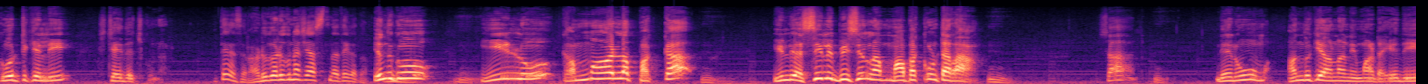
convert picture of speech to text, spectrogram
కోర్టుకెళ్ళి స్టే తెచ్చుకున్నారు. అంతే కదా సార్ అడుగడుగునా చేస్తుంది అదే కదా. ఎందుకు? వీళ్ళు కమ్మాళ్ళ పక్క వీళ్ళు ఎస్సీలు బీసీలు మా పక్క ఉంటారా? సార్ నేను అందుకే అన్నాను ఈ మాట. ఏది?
